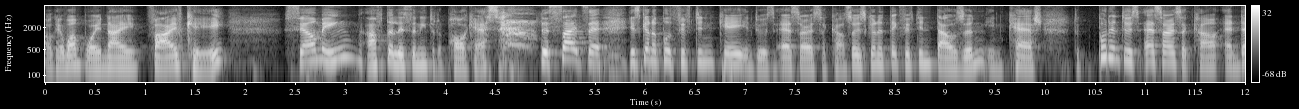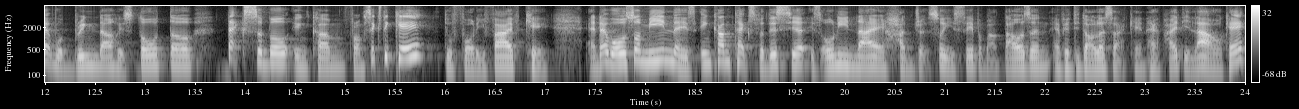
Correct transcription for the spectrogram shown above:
okay, 1.95K, Xiao Ming, after listening to the podcast, decides that he's going to put 15K into his SRS account. So he's going to take 15,000 in cash to put into his SRS account, and that will bring down his total taxable income from 60K to 45K. And that will also mean that his income tax for this year is only 900. So he saved about $1,050. I ah, can have Hai Di Lao, okay?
